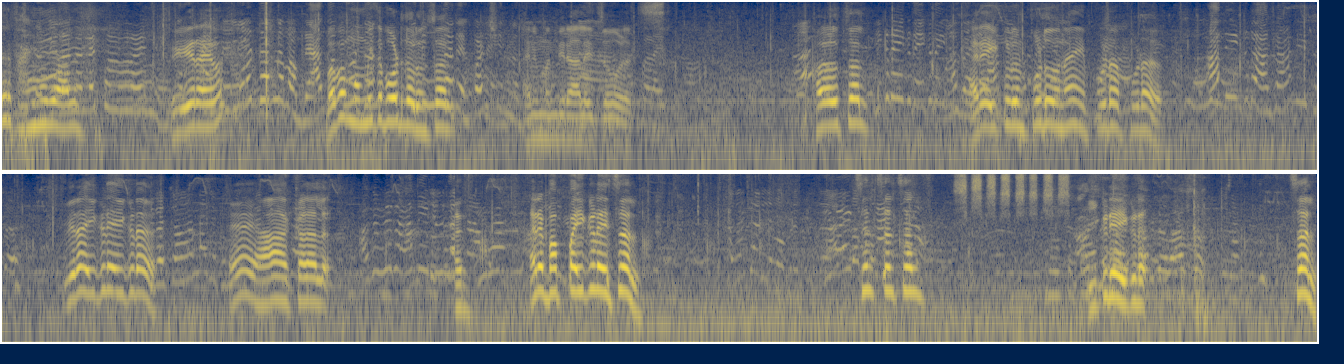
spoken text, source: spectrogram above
तर फायनली आलो. विहीर आहे बाबा मम्मीचं बोट धरून चल. आणि मंदिर आलंय जवळच हळू चल. इकडे इकडे इकडे इकडे. अरे इकडून पुढं नाही पुढं पुढं. आधी इकडे अगं आधी इकडं. विरा इकडे इकडं? ए हा कळालं. अरे अरे बाप्पा इकडे आहे, चल. चल चल चल. इकडे आहे, इकडं. चल.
